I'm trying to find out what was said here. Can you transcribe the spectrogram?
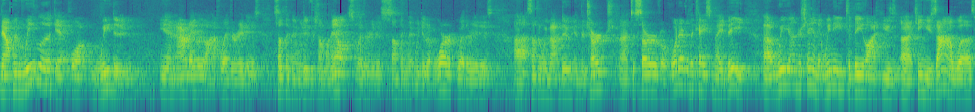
Now, when we look at what we do in our daily life, whether it is something that we do for someone else, whether it is something that we do at work, whether it is uh, something we might do in the church uh, to serve, or whatever the case may be, uh, we understand that we need to be like uh, King Uzziah was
